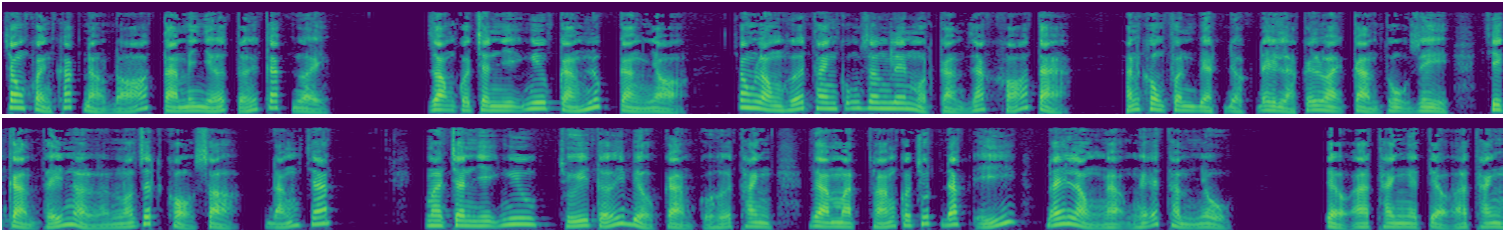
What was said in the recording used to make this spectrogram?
trong khoảnh khắc nào đó ta mới nhớ tới các người. Giọng của Trần Nhị Nghiêu càng lúc càng nhỏ, trong lòng hứa thanh cũng dâng lên một cảm giác khó tả. Hắn không phân biệt được đây là cái loại cảm thụ gì, chỉ cảm thấy là nó rất khổ sở, đắng chát. Mà Trần Nhị Nghiêu chú ý tới biểu cảm của hứa thanh, vẻ mặt thoáng có chút đắc ý, đáy lòng ngạo nghễ thầm nhủ. Tiểu A Thanh, tiểu A Thanh,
